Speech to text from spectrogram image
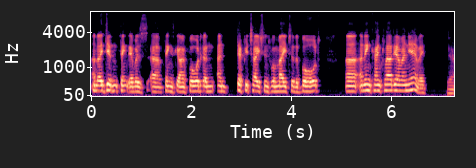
and they didn't think there was uh, things going forward, and, and deputations were made to the board, uh, and in came Claudio Ranieri. Yeah,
